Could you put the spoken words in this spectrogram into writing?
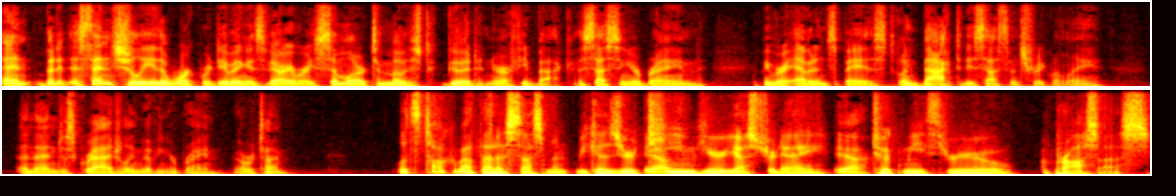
And but it, essentially, the work we're doing is very, very similar to most good neurofeedback, assessing your brain, being very evidence based, going back to the assessments frequently, and then just gradually moving your brain over time. Let's talk about that assessment because your Yeah. team here yesterday Yeah. took me through a process.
